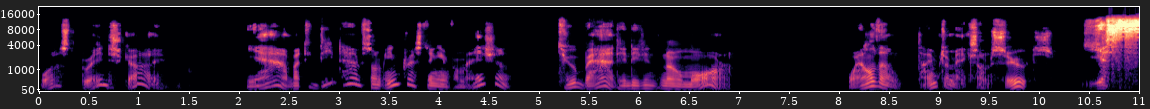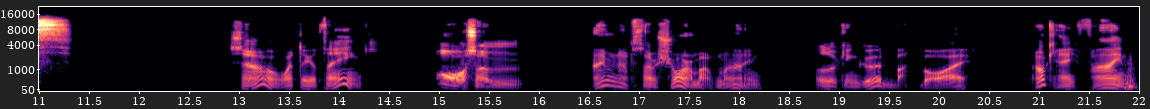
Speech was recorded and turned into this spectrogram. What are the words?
What a strange guy. Yeah, but he did have some interesting information. Too bad he didn't know more. Well then, time to make some suits. Yes! So, what do you think? Awesome! I'm not so sure about mine. Looking good, butt boy. Okay, fine.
